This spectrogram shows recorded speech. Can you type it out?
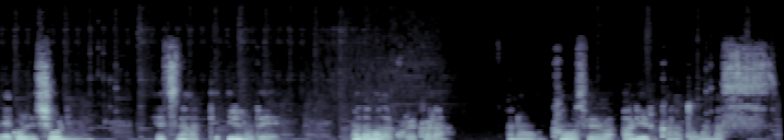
で、これで勝利に繋がっているので、まだまだこれから、あの、可能性はあり得るかなと思います。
